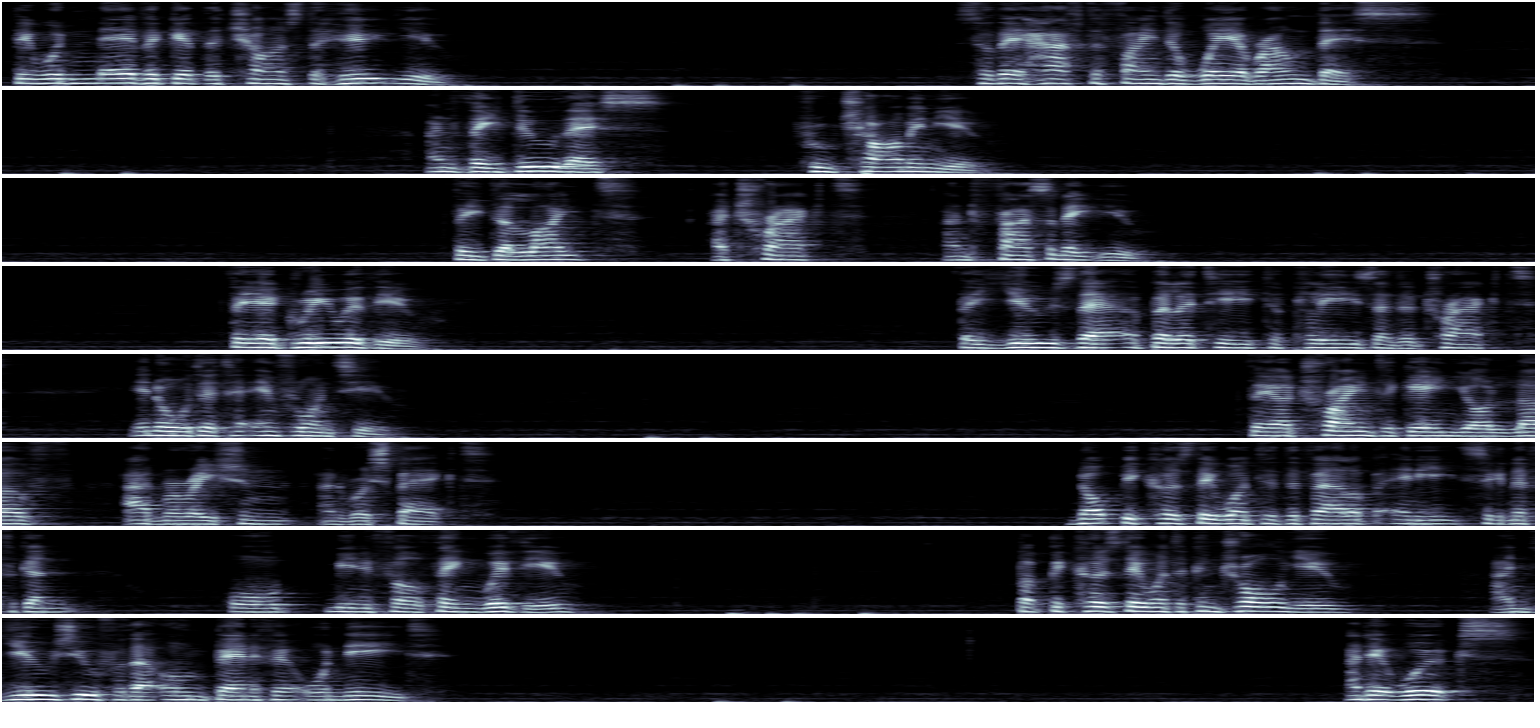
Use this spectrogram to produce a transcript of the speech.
They would never get the chance to hurt you. So they have to find a way around this. And they do this through charming you. They delight, attract, and fascinate you. They agree with you. They use their ability to please and attract in order to influence you. They are trying to gain your love admiration and respect. Not because they want to develop any significant or meaningful thing with you, but because they want to control you and use you for their own benefit or need. And it works.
